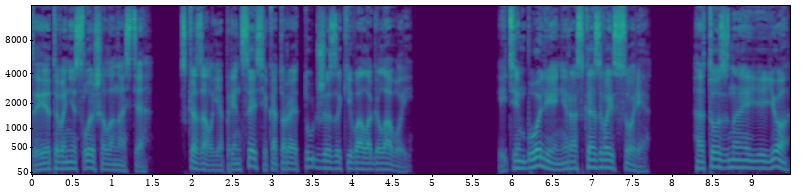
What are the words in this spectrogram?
«Ты этого не слышала, Настя», — сказал я принцессе, которая тут же закивала головой. «И тем более не рассказывай ссоре, а то, зная ее...»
